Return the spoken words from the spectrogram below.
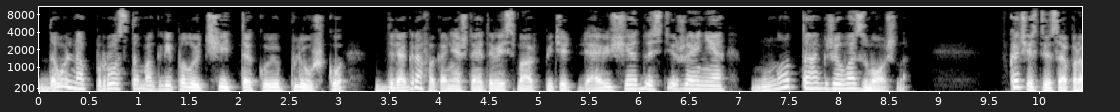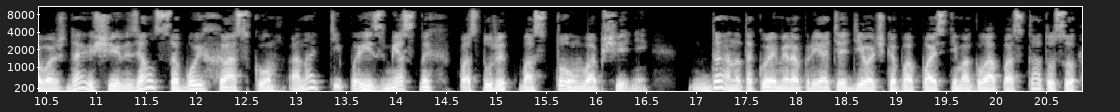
довольно просто могли получить такую плюшку. Для графа, конечно, это весьма впечатляющее достижение, но также возможно. В качестве сопровождающей взял с собой Хаску. Она типа из местных послужит мостом в общении. Да, на такое мероприятие девочка попасть не могла по статусу,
